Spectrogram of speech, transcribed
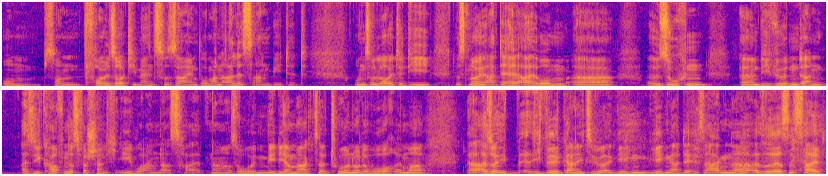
um so ein Vollsortiment zu sein, wo man alles anbietet. Und so Leute, die das neue Adele-Album äh, äh suchen, äh, die würden dann, also die kaufen das wahrscheinlich eh woanders halt, ne? so im Mediamarkt Saturn oder wo auch immer. Äh, also ich, ich, will gar nichts über, gegen, gegen Adele sagen, ne? also das ist halt...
